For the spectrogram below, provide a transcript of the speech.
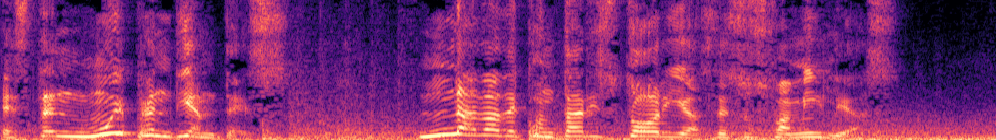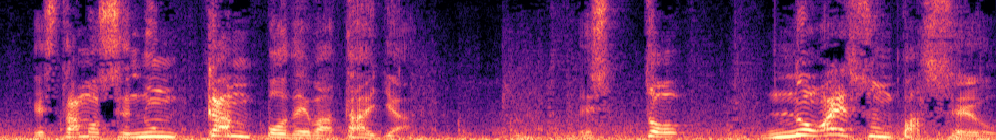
Estén muy pendientes. Nada de contar historias de sus familias. Estamos en un campo de batalla. Esto no es un paseo.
